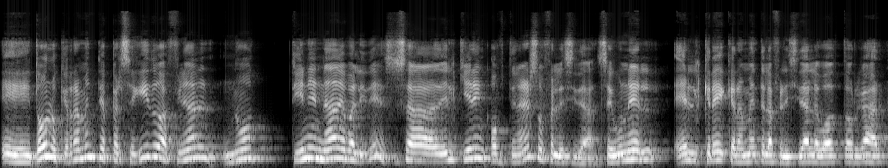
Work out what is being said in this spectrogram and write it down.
eh, todo lo que realmente ha perseguido al final no tiene nada de validez. O sea, él quiere obtener su felicidad. Según él, él cree que realmente la felicidad le va a otorgar,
